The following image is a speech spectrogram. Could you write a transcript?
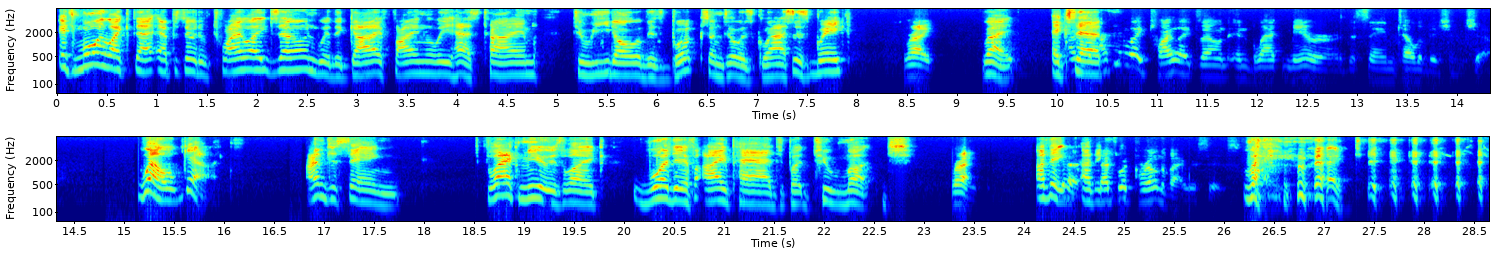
It's more like that episode of Twilight Zone where the guy finally has time to read all of his books until his glasses break. Right. Right. I, Except, I feel like Twilight Zone and Black Mirror are the same television show. well, yeah. I'm just saying, Black Mirror is like, what if iPads, but too much. Right. I think. Yeah, I think that's what coronavirus is. Right, right.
